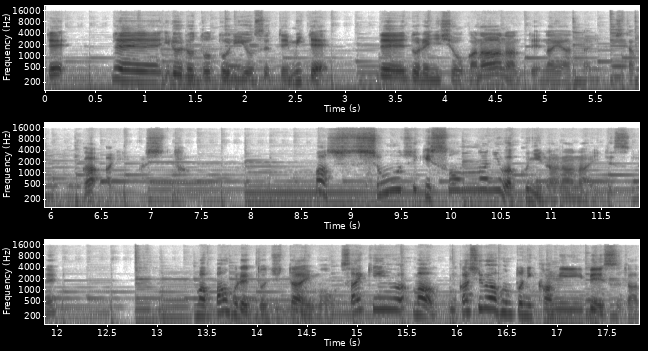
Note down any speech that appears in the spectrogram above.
て、で、いろいろと取り寄せてみて、で、どれにしようかななんて悩んだりしたことがありました。まあ、正直そんなには苦にならないですね。まあ、パンフレット自体も最近は、まあ、昔は本当に紙ベースだっ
